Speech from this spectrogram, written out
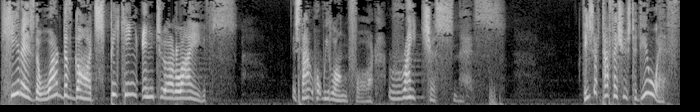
Here is the Word of God speaking into our lives. Is that what we long for? Righteousness. These are tough issues to deal with.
